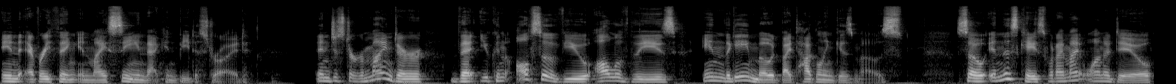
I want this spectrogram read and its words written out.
in everything in my scene that can be destroyed. And just a reminder that you can also view all of these in the game mode by toggling gizmos. So in this case, what I might want to do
